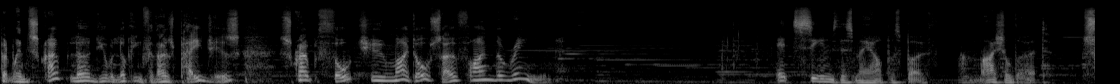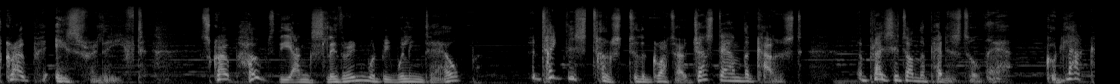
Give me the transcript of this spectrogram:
but when Scrope learned you were looking for those pages, Scrope thought you might also find the ring. It seems this may help us both. Um, I shall do it. Scrope is relieved. Scrope hoped the young Slytherin would be willing to help. Take this toast to the grotto just down the coast and place it on the pedestal there. Good luck.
